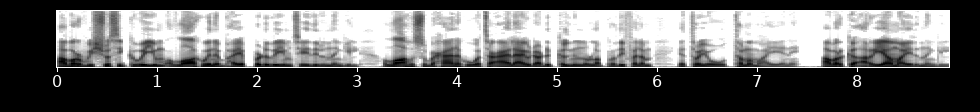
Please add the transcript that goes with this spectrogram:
അവർ വിശ്വസിക്കുകയും അള്ളാഹുവിനെ ഭയപ്പെടുകയും ചെയ്തിരുന്നെങ്കിൽ അള്ളാഹു സുബഹാനഹുവ ചായാലായുടെ അടുക്കൽ നിന്നുള്ള പ്രതിഫലം എത്രയോ ഉത്തമമായേനെ. അവർക്ക് അറിയാമായിരുന്നെങ്കിൽ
